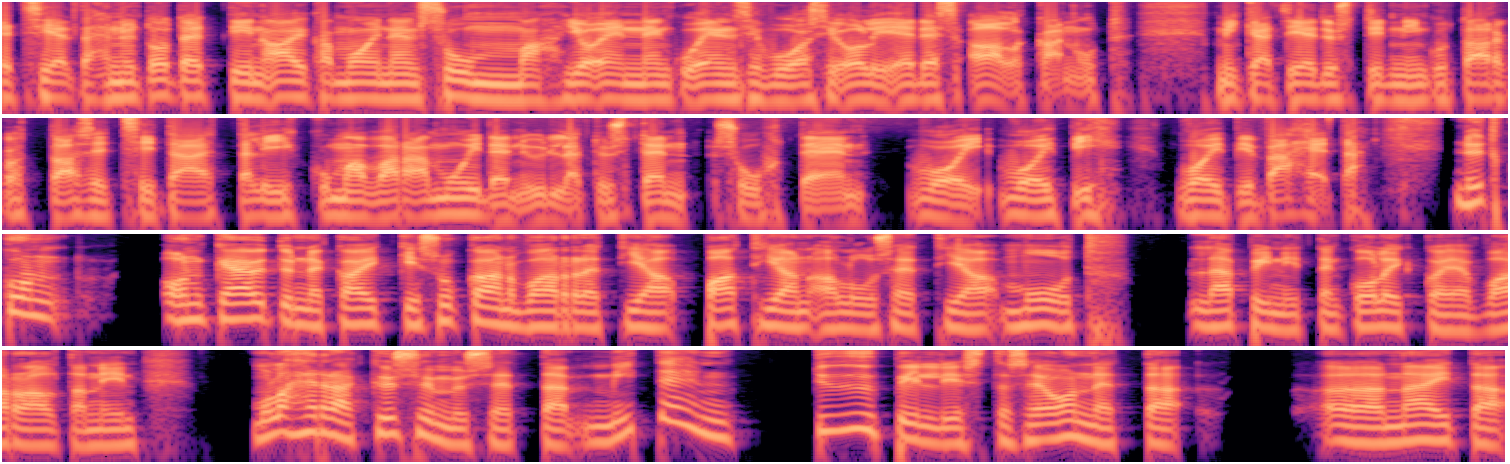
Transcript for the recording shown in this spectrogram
että sieltähän nyt otettiin aikamoinen summa jo ennen kuin ensi vuosi oli edes alkanut mikä tietysti niin kuin tarkoittaa sit sitä, että liikkumavara muiden yllätysten suhteen voi, voipi, voipi vähetä. Nyt kun on käyty ne kaikki sukanvarret ja patjan aluset ja muut läpi niiden kolikkojen varalta, niin mulla herää kysymys, että miten tyypillistä se on, että näitä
